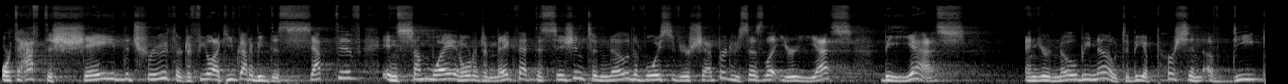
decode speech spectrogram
or to have to shade the truth or to feel like you've got to be deceptive in some way in order to make that decision, to know the voice of your shepherd who says, Let your yes be yes and your no be no, to be a person of deep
